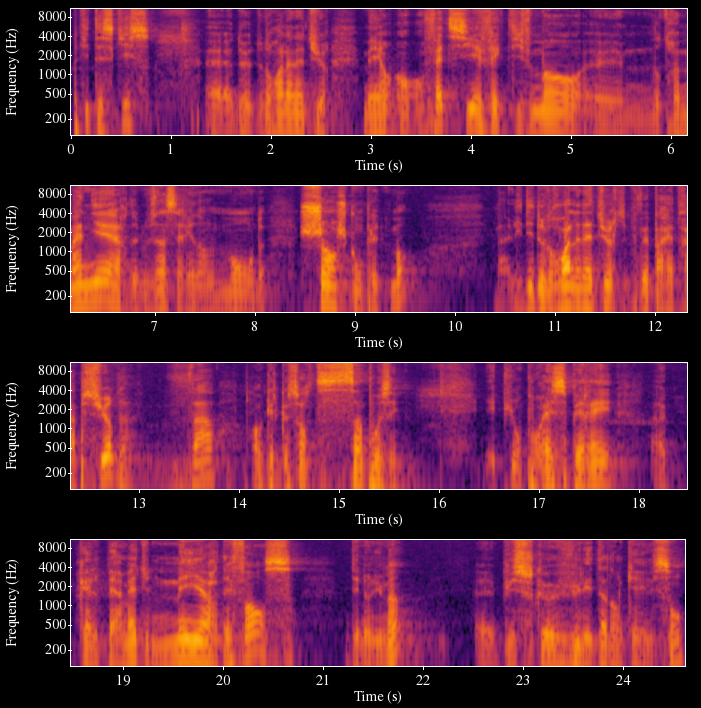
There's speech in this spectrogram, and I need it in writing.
petite esquisse euh, de, droit à la nature. Mais en, fait, si effectivement euh, notre manière de nous insérer dans le monde change complètement, ben, l'idée de droit à la nature qui pouvait paraître absurde va en quelque sorte s'imposer. Et puis on pourrait espérer euh, qu'elle permette une meilleure défense des non-humains, puisque vu l'état dans lequel ils sont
